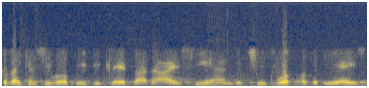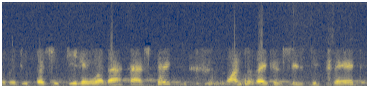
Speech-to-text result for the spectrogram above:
the vacancy will be declared by the IEC and the chief whip of the DA is already busy dealing with that aspect. Once the vacancy is declared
